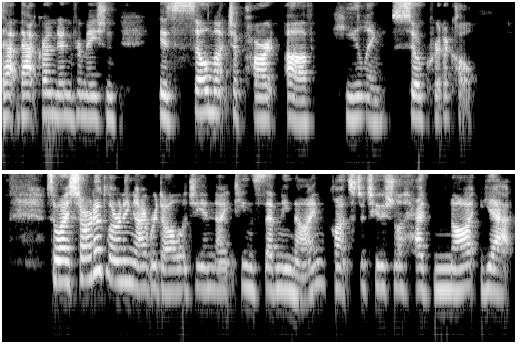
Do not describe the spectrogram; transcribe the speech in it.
That background information is so much a part of healing, so critical. So I started learning iridology in 1979. Constitutional had not yet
